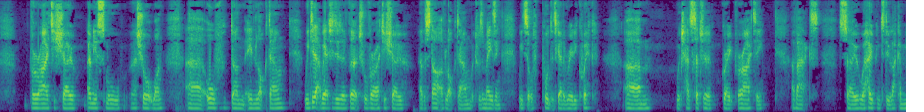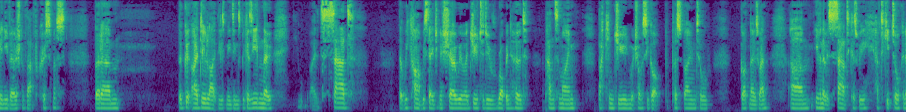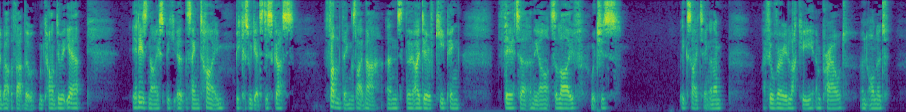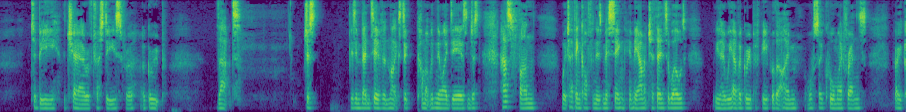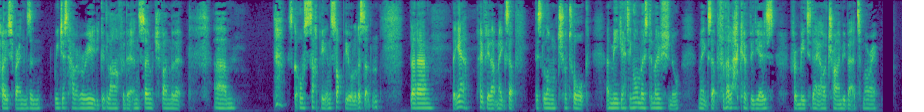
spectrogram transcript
variety show, only a small, a short one, uh, all done in lockdown. We did, that. we actually did a virtual variety show at the start of lockdown, which was amazing. We sort of pulled it together really quick, um, which had such a great variety of acts. So we're hoping to do like a mini version of that for Christmas. But um, the good, I do like these meetings because even though it's sad that we can't be staging a show, we were due to do Robin Hood pantomime back in June, which obviously got postponed till God knows when. Um, even though it's sad because we have to keep talking about the fact that we can't do it yet it is nice be- at the same time because we get to discuss fun things like that and the idea of keeping theatre and the arts alive, which is exciting. And I'm, I feel very lucky and proud and honoured to be the chair of trustees for a group that just is inventive and likes to come up with new ideas and just has fun, which I think often is missing in the amateur theatre world you know, we have a group of people that I'm also call my friends, very close friends, and we just have a really good laugh with it and so much fun with it. Um, it's got all sappy and soppy all of a sudden, but um, but yeah, hopefully that makes up this long talk and me getting almost emotional makes up for the lack of videos from me today. I'll try and be better tomorrow.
